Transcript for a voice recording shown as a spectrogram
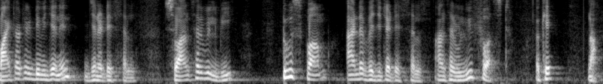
mitotic division in generative cell. So answer will be 2 sperm and a vegetative cell. Answer will be first. Okay. Now,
